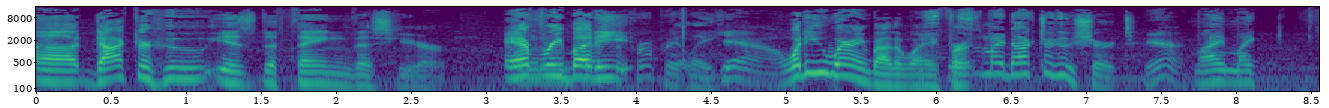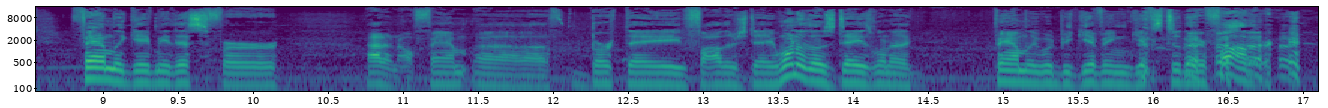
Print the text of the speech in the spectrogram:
Uh, Doctor Who is the thing this year. Everybody. appropriately. Yeah. What are you wearing, by the way? This For is my Doctor Who shirt. Yeah. My my family gave me this for I don't know, fam uh, birthday, Father's Day, one of those days when a family would be giving gifts to their father.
